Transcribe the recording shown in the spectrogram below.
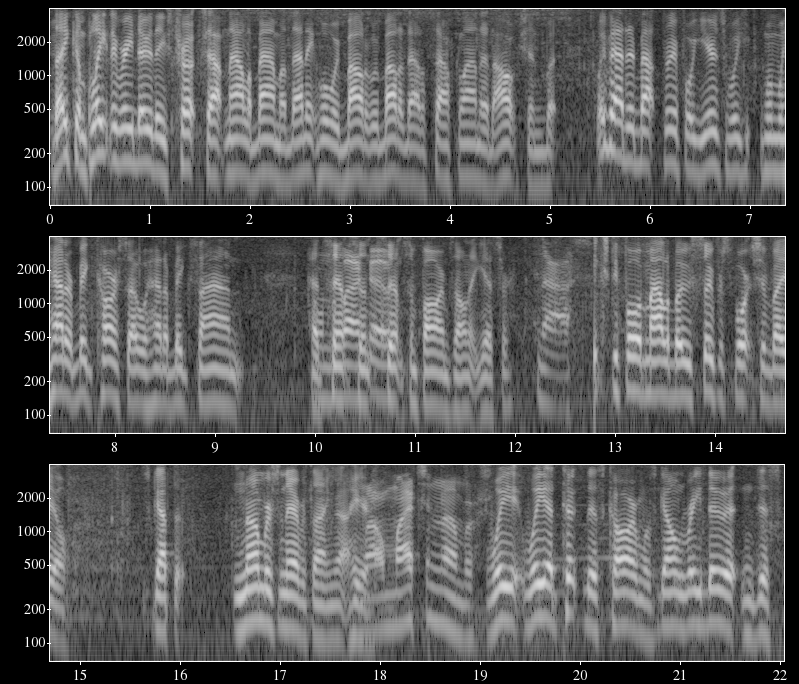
they completely redo these trucks out in Alabama. That ain't where we bought it. We bought it out of South Carolina at auction, but we've had it about three or four years. We when we had our big car show, we had a big sign had Simpson back of it. Simpson Farms on it. Yes, sir. Nice. 64 Malibu Super Sport Chevelle. It's got the numbers and everything right here. All matching numbers. We we had took this car and was going to redo it and just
